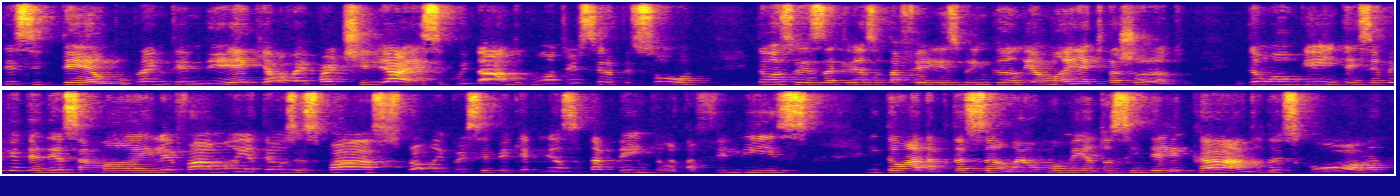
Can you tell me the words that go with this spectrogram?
desse tempo para entender que ela vai partilhar esse cuidado com uma terceira pessoa. Então, às vezes, a criança está feliz brincando e a mãe é que está chorando. Então, alguém tem sempre que atender essa mãe, levar a mãe até os espaços, para a mãe perceber que a criança está bem, que ela está feliz. Então, a adaptação é um momento, assim, delicado da escola,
